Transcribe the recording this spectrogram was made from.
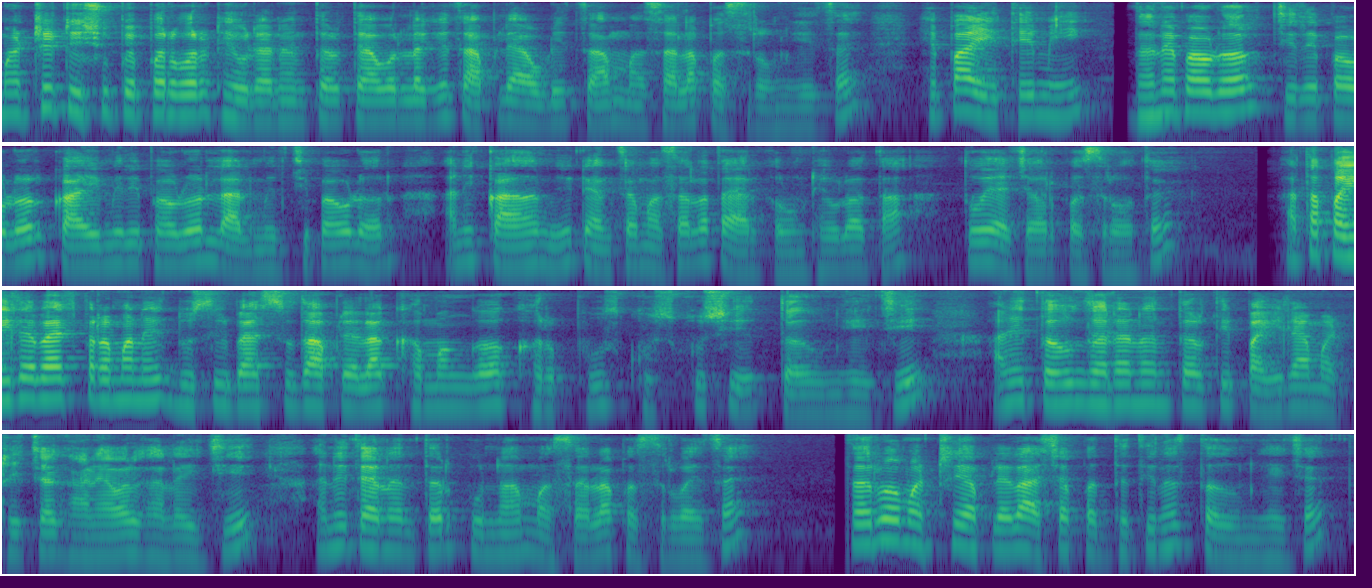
मठरी टिश्यू पेपरवर ठेवल्यानंतर त्यावर लगेच आपल्या आवडीचा मसाला पसरवून घ्यायचा आहे. हे पहा इथे मी धने पावडर जिरे पावडर काळी मिरी पावडर लाल मिरची पावडर आणि काळं मीठ यांचा मसाला तयार करून ठेवला होता. तो याच्यावर पसरवतो आहे आता पहिल्या बॅचप्रमाणे दुसरी बॅचसुद्धा आपल्याला खमंग खरपूस खुसखुशीत तळून घ्यायची आणि तळून झाल्यानंतर ती पहिल्या मठरीच्या घाण्यावर घालायची आणि त्यानंतर पुन्हा मसाला पसरवायचा आहे. सर्व मठरी आपल्याला अशा पद्धतीनंच तळून घ्यायच्या आहेत.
